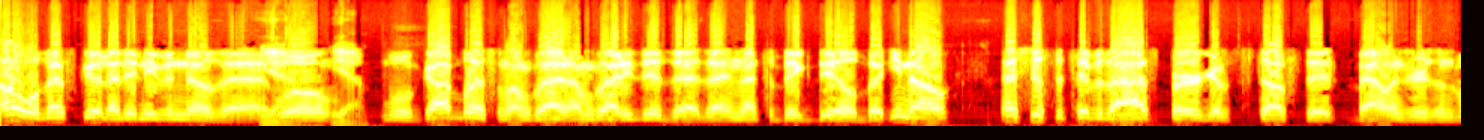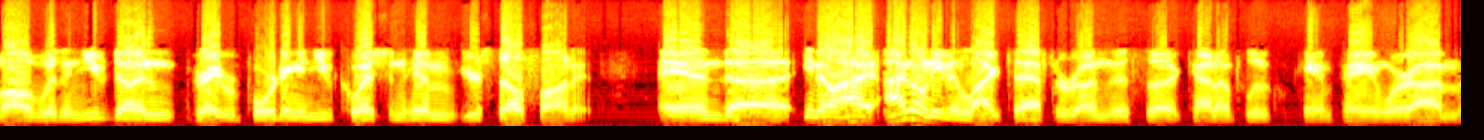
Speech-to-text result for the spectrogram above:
Oh well, that's good. I didn't even know that. Yeah, well, yeah. well, God bless him. I'm glad. I'm glad he did that. That and that's a big deal. But you know, that's just the tip of the iceberg of stuff that Ballinger's involved with. And you've done great reporting, and you've questioned him yourself on it. And uh, you know, I I don't even like to have to run this uh, kind of political campaign where I'm.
